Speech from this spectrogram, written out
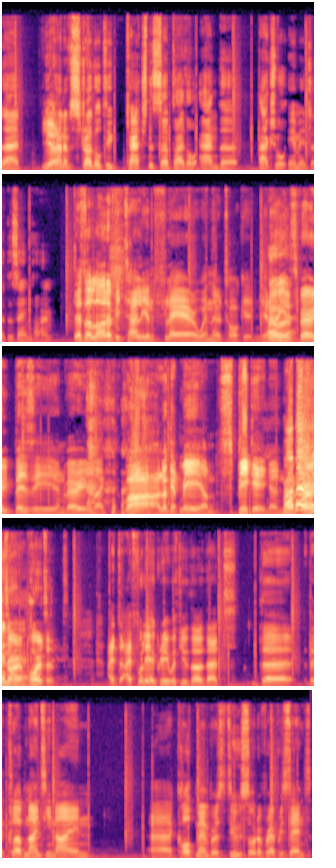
that you Yeah. kind of struggle to catch the subtitle and the actual image at the same time. There's a lot of Italian flair when they're talking. You know, Oh, yeah. it's very busy and very like, wow, look at me, I'm speaking and words are important. I, I fully agree with you though that the the Club 99 uh, cult members do sort of represent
